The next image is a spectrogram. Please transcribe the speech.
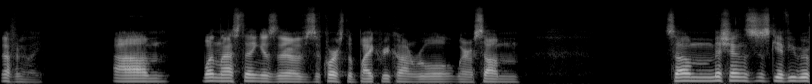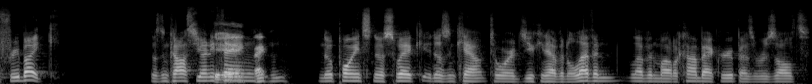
definitely. Um, one last thing is there's of course the bike recon rule where some some missions just give you a free bike. Doesn't cost you anything. right. No points, no SWIC. It doesn't count towards. You can have an 11, 11 model combat group as a result.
